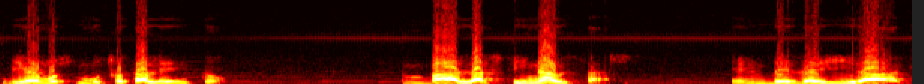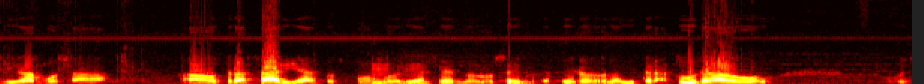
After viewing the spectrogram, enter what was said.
digamos, mucho talento va a las finanzas en vez de ir a, digamos, a, otras áreas, pues como podría ser, no lo sé, me refiero a la literatura o pues,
